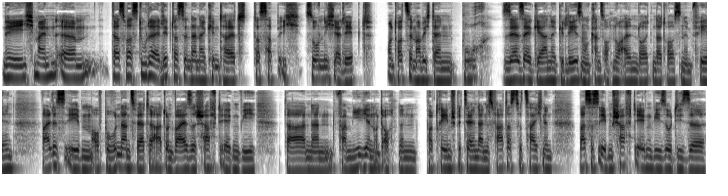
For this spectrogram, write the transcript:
Nee, ich meine, ähm, das, was du da erlebt hast in deiner Kindheit, das habe ich so nicht erlebt. Und trotzdem habe ich dein Buch sehr, sehr gerne gelesen und kann es auch nur allen Leuten da draußen empfehlen, weil es eben auf bewundernswerte Art und Weise schafft, irgendwie da einen Familien- und auch einen Porträt im Speziellen deines Vaters zu zeichnen, was es eben schafft, irgendwie so diese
